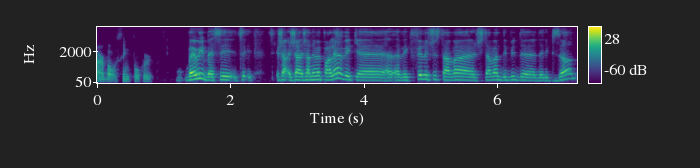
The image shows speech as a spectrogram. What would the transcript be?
un, bon signe pour eux. Ben oui, ben c'est. J'en avais parlé avec, euh, avec Phil juste avant, juste avant le début de, de l'épisode.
